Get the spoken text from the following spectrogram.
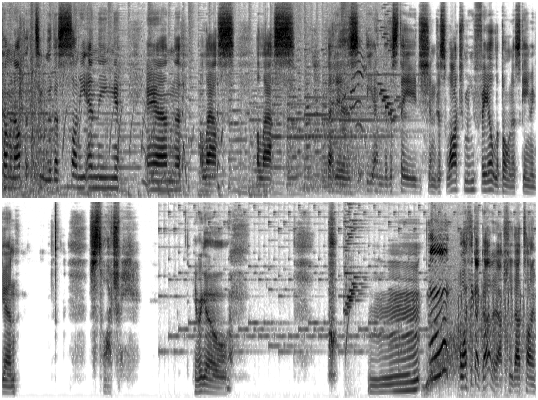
coming up to the sunny ending, and alas, Alas, that is the end of the stage, and just watch me fail the bonus game again. Just watch me. Here we go. Mm -hmm. Oh, I think I got it actually that time.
